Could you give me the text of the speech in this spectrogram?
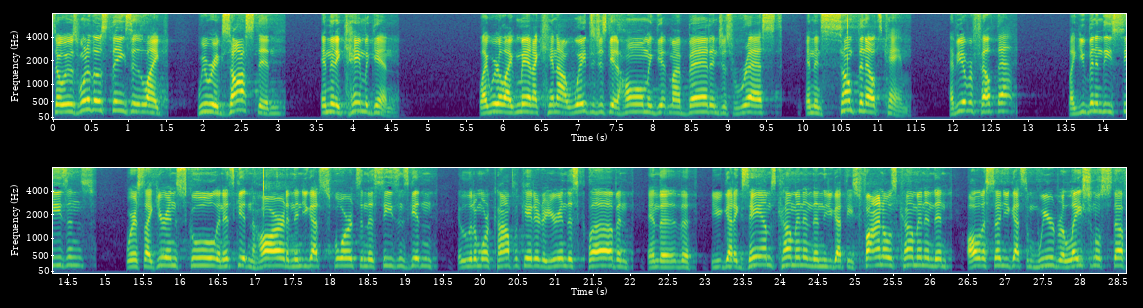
so it was one of those things that like we were exhausted and then it came again. Like we were like, man, I cannot wait to just get home and get in my bed and just rest. And then something else came. Have you ever felt that? Like you've been in these seasons where it's like you're in school and it's getting hard, and then you got sports and the season's getting a little more complicated, or you're in this club and, and the, the you got exams coming, and then you got these finals coming, and then all of a sudden you got some weird relational stuff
